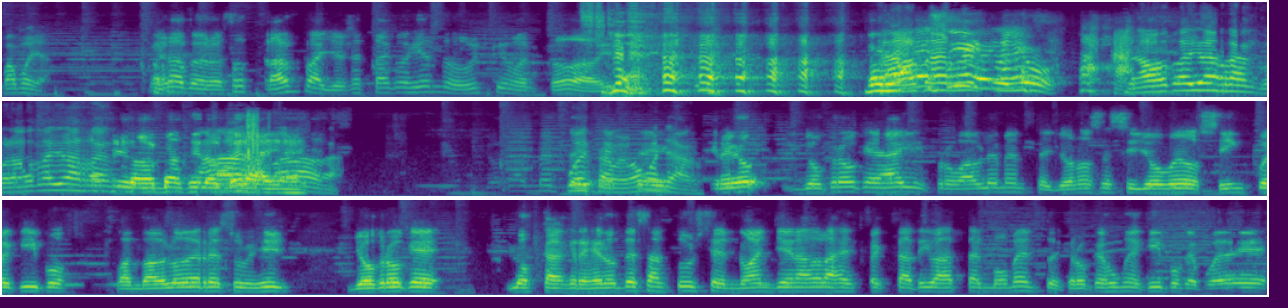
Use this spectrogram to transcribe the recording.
Vamos allá. Mira, pero eso es trampa. Yo se está cogiendo último en todas. la, otra sí, yo. la otra yo arranco, la otra yo arranco. Cuéntame, vamos allá. Creo, yo creo que hay probablemente, yo no sé si yo veo cinco equipos cuando hablo de resurgir. Yo creo que los cangrejeros de Santurce no han llenado las expectativas hasta el momento y creo que es un equipo que puede,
